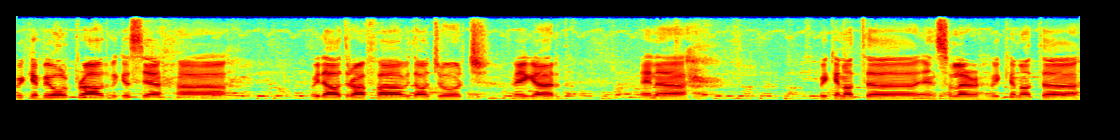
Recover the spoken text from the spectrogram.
we can be all proud because yeah, uh, without Rafa, without George, Vegard, and uh, we cannot uh, and Soler, we cannot uh,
